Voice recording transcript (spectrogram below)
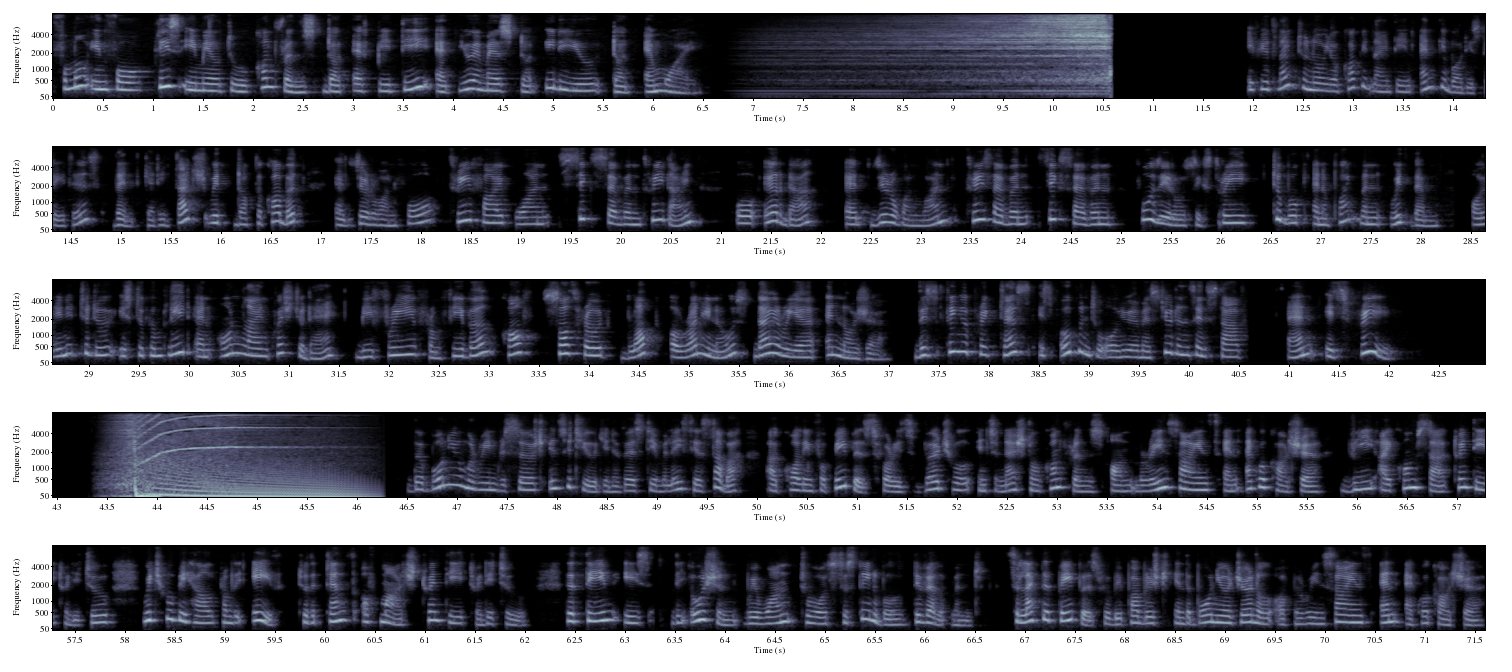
For more info, please email to conference.fpt at ums.edu.my. If you'd like to know your COVID 19 antibody status, then get in touch with Dr. Corbett at 014 351 6739 or ERDA at 011 3767 4063 to book an appointment with them. All you need to do is to complete an online questionnaire, be free from fever, cough, sore throat, block or runny nose, diarrhea, and nausea. This finger prick test is open to all UMS students and staff and it's free. The Borneo Marine Research Institute, University of Malaysia Sabah, are calling for papers for its virtual international conference on marine science and aquaculture, VICOMSA 2022, which will be held from the 8th to the 10th of March 2022. The theme is The Ocean We Want Towards Sustainable Development. Selected papers will be published in the Borneo Journal of Marine Science and Aquaculture.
